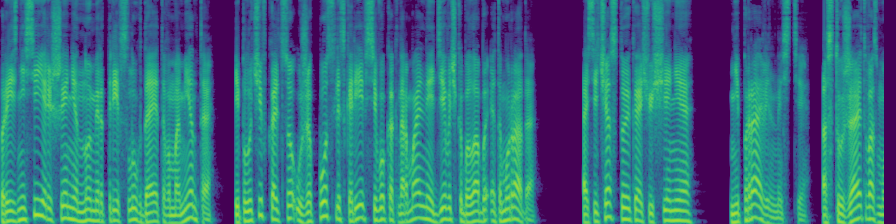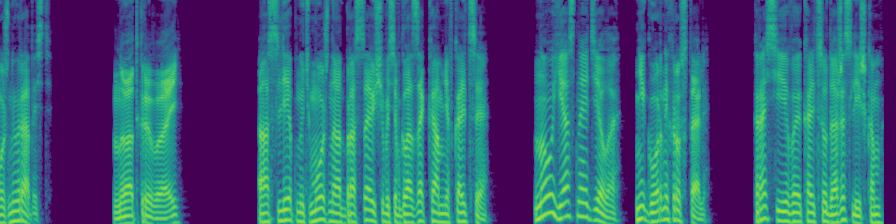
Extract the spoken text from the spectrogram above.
Произнеси я решение номер три вслух до этого момента, и, получив кольцо уже после, скорее всего, как нормальная девочка была бы этому рада. А сейчас стойкое ощущение неправильности остужает возможную радость. «Ну, открывай», а ослепнуть можно от бросающегося в глаза камня в кольце. Ну, ясное дело, не горный хрусталь. Красивое кольцо даже слишком.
